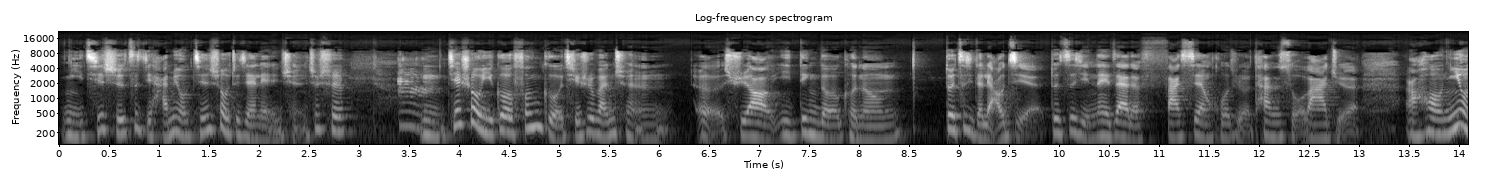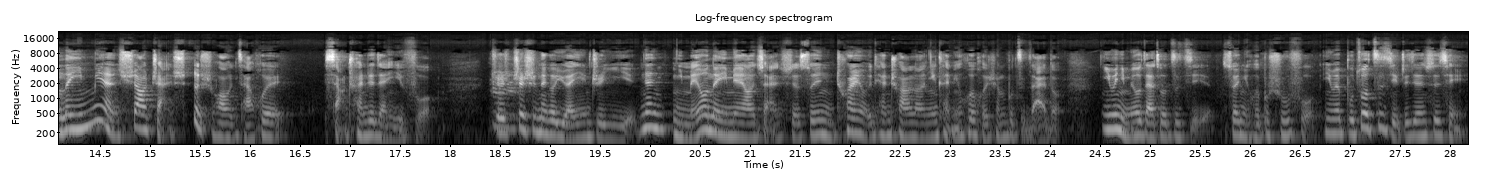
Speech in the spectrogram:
你其实自己还没有接受这件连衣裙，就是，嗯，接受一个风格，其实完全呃需要一定的可能对自己的了解，对自己内在的发现或者探索挖掘，然后你有那一面需要展示的时候，你才会想穿这件衣服。这这是那个原因之一。那你没有那一面要展示，所以你突然有一天穿了，你肯定会浑身不自在的，因为你没有在做自己，所以你会不舒服。因为不做自己这件事情，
